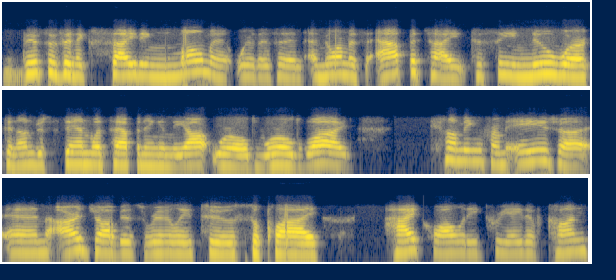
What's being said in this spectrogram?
this is an exciting moment where there's an enormous appetite to see new work and understand what's happening in the art world worldwide, coming from Asia. And our job is really to supply high quality creative con-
